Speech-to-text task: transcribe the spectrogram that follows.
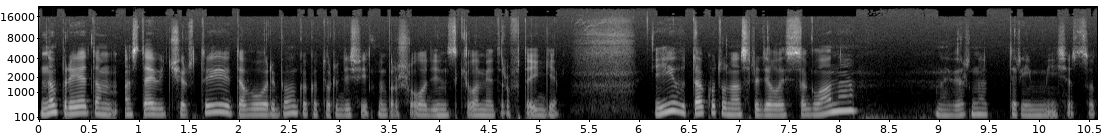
но при этом оставить черты того ребенка, который действительно прошел 11 километров в тайге. И вот так вот у нас родилась Соглана. Наверное, три месяца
